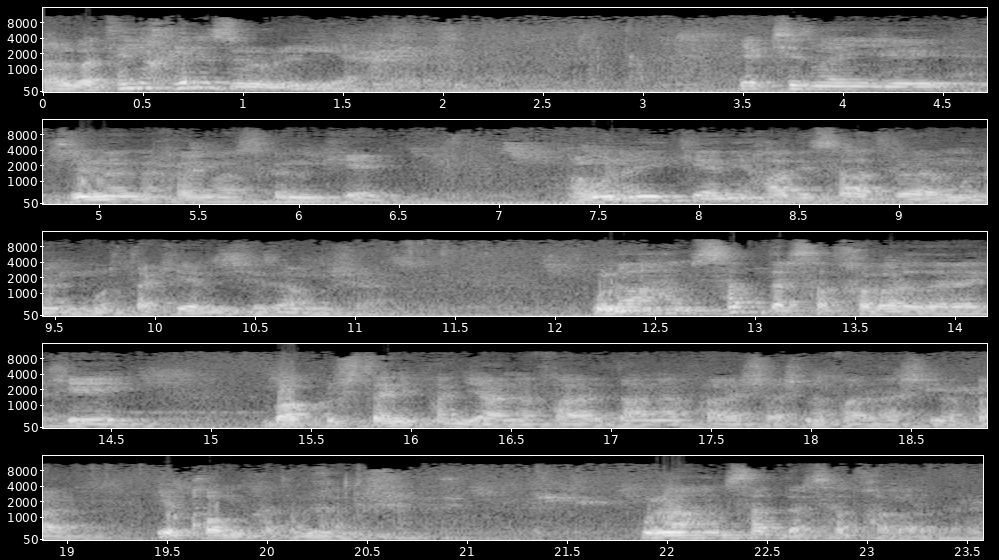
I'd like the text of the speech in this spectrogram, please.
البته خیلی ضروریه یک چیز من اینجا زمنان میخواییم از کنیم که اونایی که یعنی حادثات را مونن مرتکی این چیزا موشن اونا هم صد درصد خبر داره که با کشتن پنجا نفر ده نفر شش نفر هشت نفر این قوم ختم نمیشه اونا هم صد درصد خبر داره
